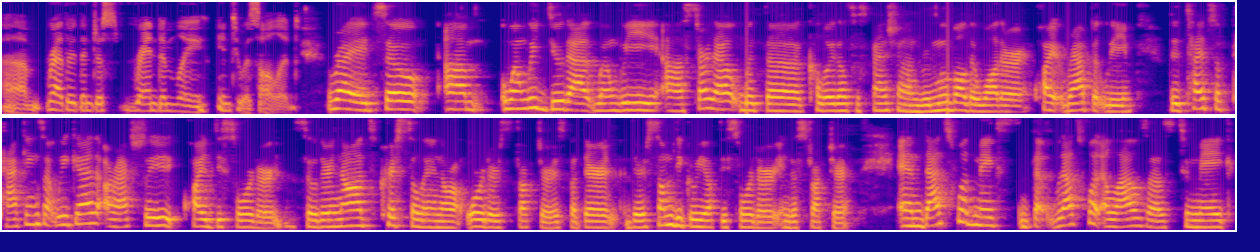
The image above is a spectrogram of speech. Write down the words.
um, rather than just randomly into a solid. Right. So um, when we do that, when we uh, start out with the colloidal suspension and remove all the water quite rapidly, the types of packings that we get are actually quite disordered. So they're not crystalline or ordered structures, but there there's some degree of disorder in the structure, and that's what makes that that's what allows us to make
